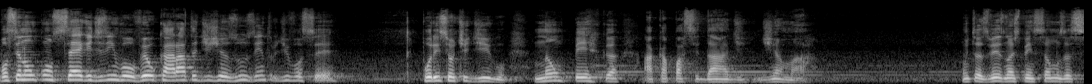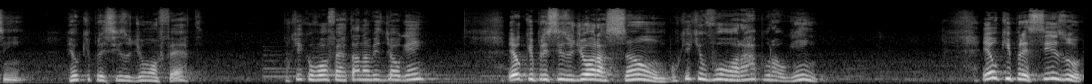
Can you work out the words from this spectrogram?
Você não consegue desenvolver o caráter de Jesus dentro de você. Por isso eu te digo, não perca a capacidade de amar. Muitas vezes nós pensamos assim: eu que preciso de uma oferta, por que, que eu vou ofertar na vida de alguém? Eu que preciso de oração, por que, que eu vou orar por alguém? Eu que preciso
